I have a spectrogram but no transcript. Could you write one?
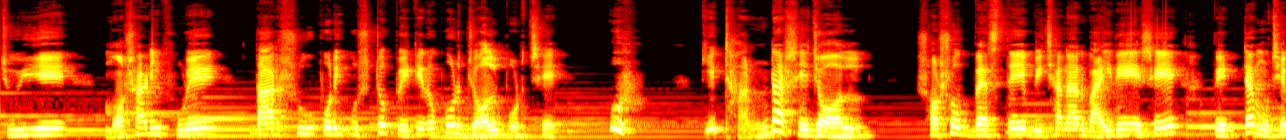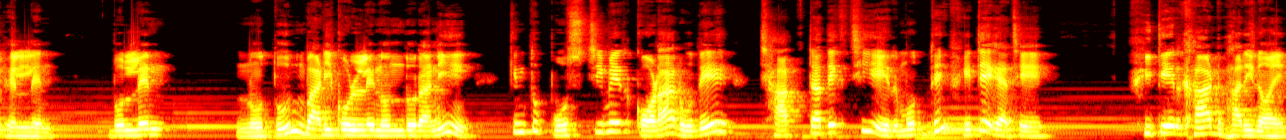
চুইয়ে মশারি ফুঁড়ে তার সুপরিপুষ্ট পেটের ওপর জল পড়ছে। উহ, কি ঠান্ডা সে জল! শশব ব্যস্তে বিছানার বাইরে এসে পেটটা মুছে ফেললেন। বললেন, নতুন বাড়ি করলে নন্দরানী, কিন্তু পশ্চিমের কড়া রোদে ছাদটা দেখছি এর মধ্যেই ফেটে গেছে। ফিতের খাট ভারী নয়।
